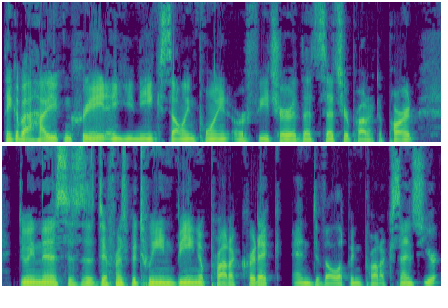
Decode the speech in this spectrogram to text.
Think about how you can create a unique selling point or feature that sets your product apart. Doing this is the difference between being a product critic and developing product sense. You're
